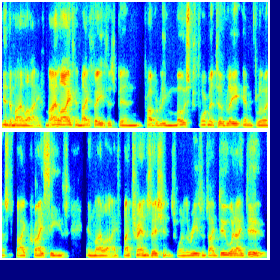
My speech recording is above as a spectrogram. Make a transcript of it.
into my life. My life and my faith has been probably most formatively influenced by crises in my life, by transitions. One of the reasons I do what I do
